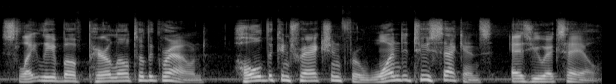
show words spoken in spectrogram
slightly above parallel to the ground, hold the contraction for 1 to 2 seconds as you exhale.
